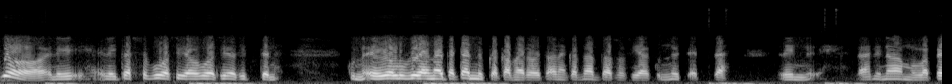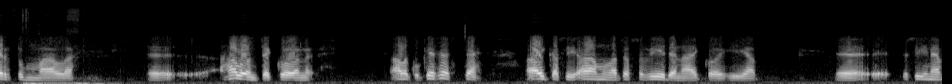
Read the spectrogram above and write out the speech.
Joo, eli, eli tässä vuosia vuosia sitten, kun ei ollut vielä näitä kännykkäkameroita, ainakaan tämän tasoisia kuin nyt, että niin lähdin aamulla Pertunmaalla halontekoon alkukesästä aikasi aamulla tuossa viiden aikoihin ja siinä,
